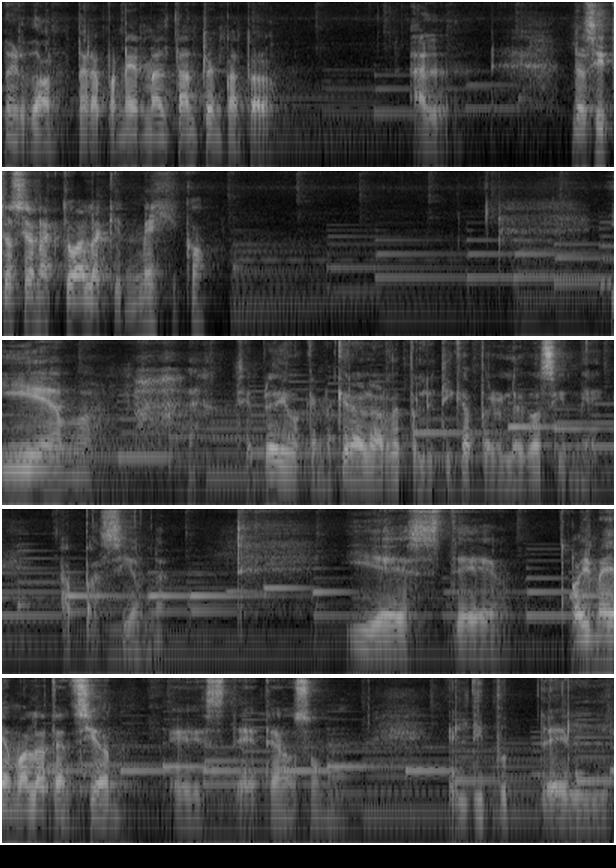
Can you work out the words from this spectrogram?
Perdón, para ponerme al tanto en cuanto a la situación actual aquí en México. Y eh, siempre digo que no quiero hablar de política, pero luego sí me apasiona. Y este, hoy me llamó la atención, este, tenemos un, el, el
